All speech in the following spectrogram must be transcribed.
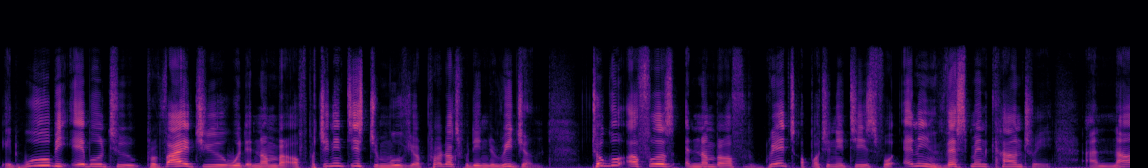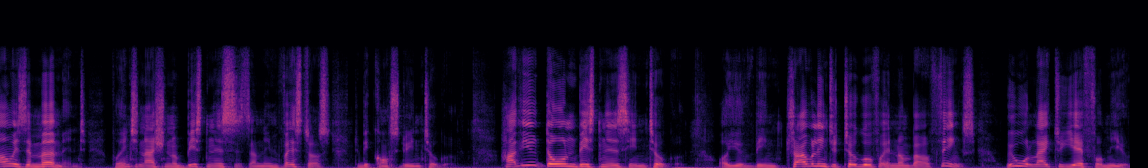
It will be able to provide you with a number of opportunities to move your products within the region. Togo offers a number of great opportunities for any investment country, and now is the moment for international businesses and investors to be considering Togo. Have you done business in Togo, or you've been traveling to Togo for a number of things? We would like to hear from you.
